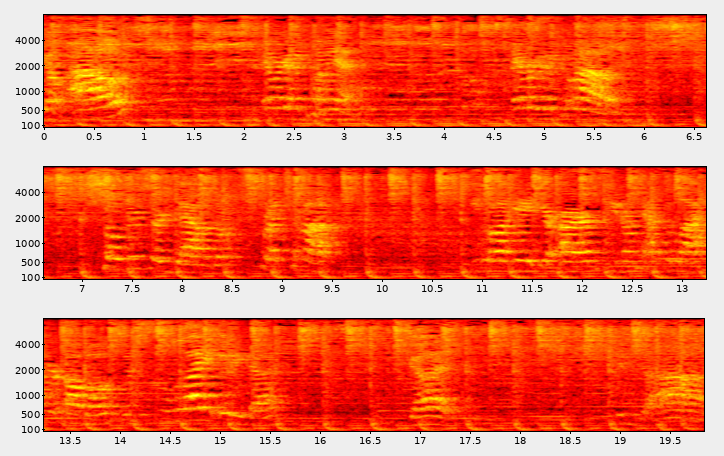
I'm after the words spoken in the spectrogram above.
go out. And we're going to come in. And we're going to come out. Shoulders are down. Don't stretch them up. Elongate your arms. You don't have to lock your elbows. Just slightly done. Good. Good job.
